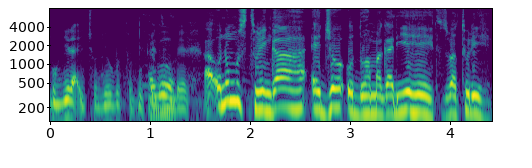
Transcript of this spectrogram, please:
kugira ico gihugu tugiteze imbere. Ah, uno munsi turi ngaha ejo uduhamagariye hehe tuzoba turi he?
